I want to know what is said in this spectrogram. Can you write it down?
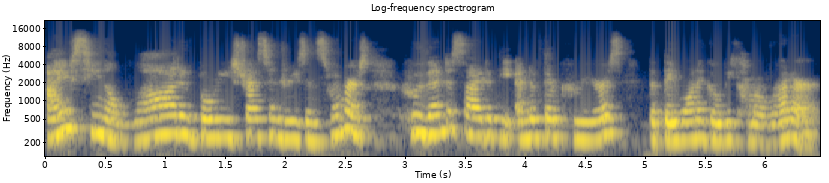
I've seen a lot of bony stress injuries in swimmers who then decide at the end of their careers that they want to go become a runner.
